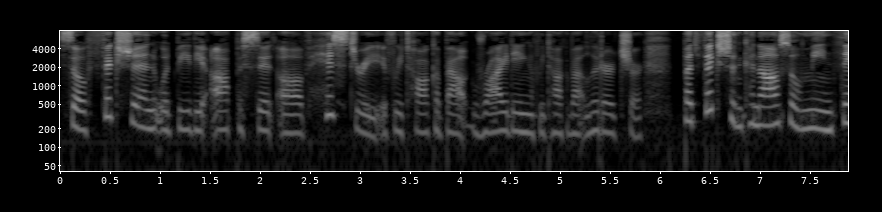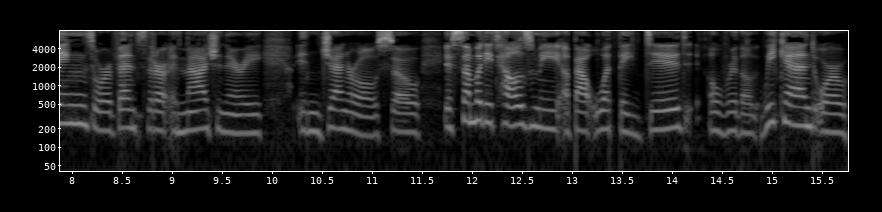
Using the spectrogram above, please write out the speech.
So, fiction would be the opposite of history if we talk about writing, if we talk about literature. But fiction can also mean things or events that are imaginary in general. So if somebody tells me about what they did over the weekend or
